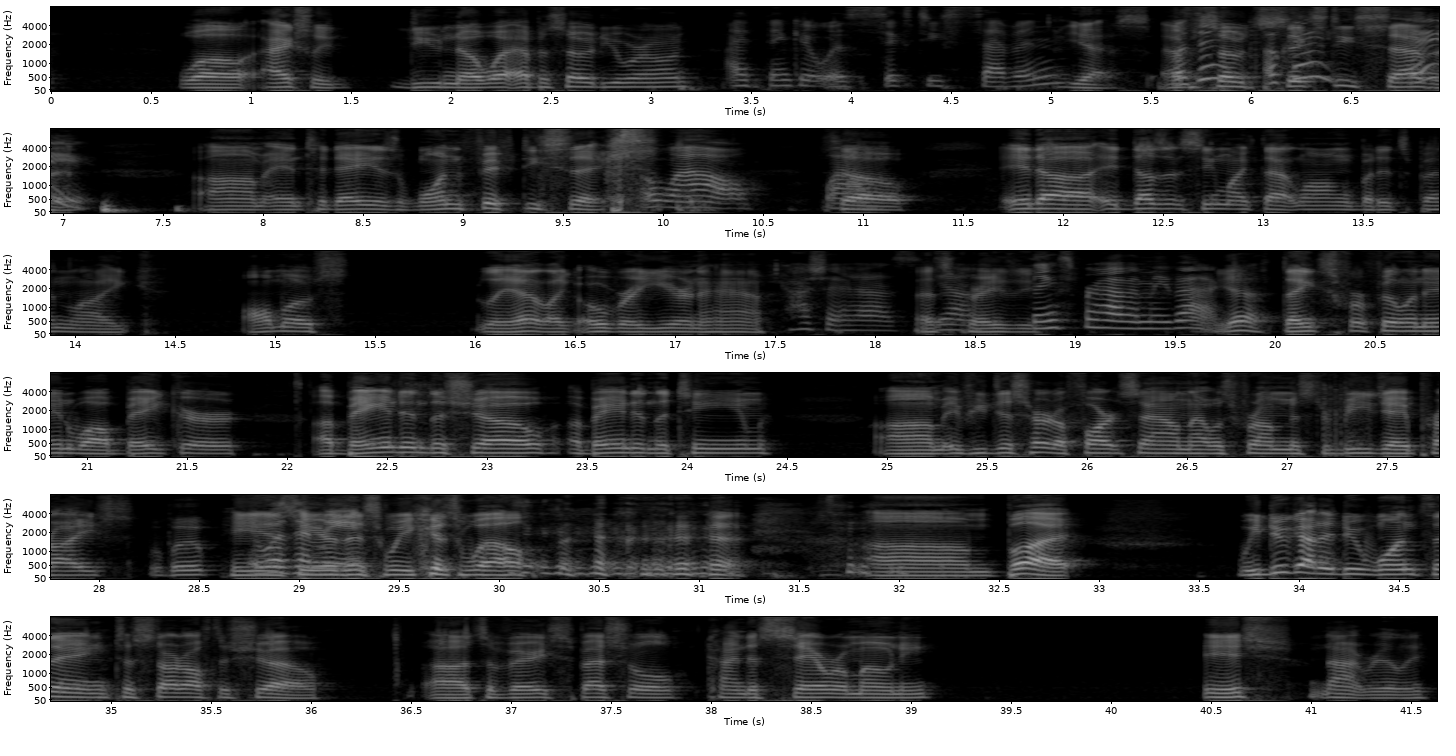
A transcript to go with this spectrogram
well, actually, do you know what episode you were on? I think it was 67. Yes, Was it? episode Okay. 67. Hey. Um, and today is 156. Oh wow. Wow. So it uh it doesn't seem like that long, but it's been like almost yeah, like over a year and a half. Gosh, it has. That's Yeah. crazy. Thanks for having me back. Yeah, thanks for filling in while Baker abandoned the show, abandoned the team. Um, if you just heard a fart sound, that was from Mr. BJ Price. Boop, boop. He It is here me. this week as well. um, but we do got to do one thing to start off the show. Uh, it's a very special kind of ceremony ish, not really.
